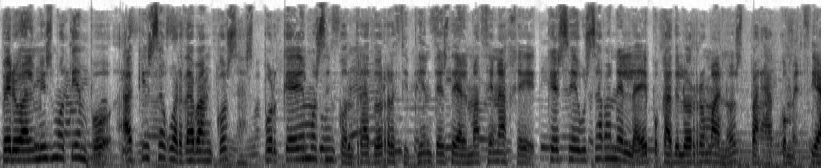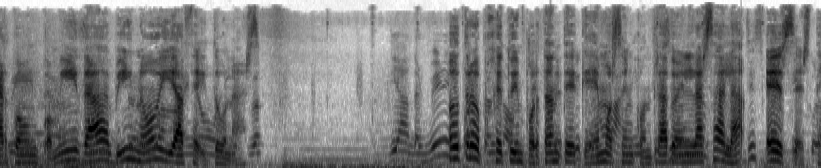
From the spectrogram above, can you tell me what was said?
Pero al mismo tiempo, aquí se guardaban cosas, porque hemos encontrado recipientes de almacenaje que se usaban en la época de los romanos para comerciar con comida, vino y aceitunas. Otro objeto importante que hemos encontrado en la sala es este.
